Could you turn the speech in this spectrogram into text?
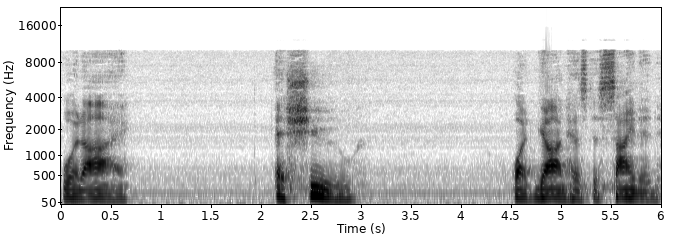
would I eschew what God has decided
